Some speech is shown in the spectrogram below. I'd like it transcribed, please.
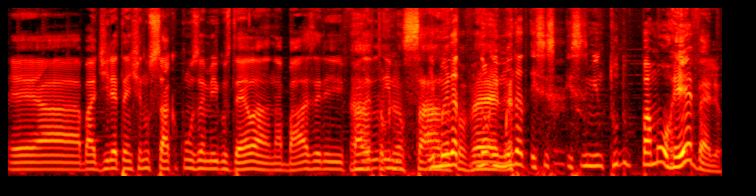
é, a Badilha tá enchendo o saco com os amigos dela na base. Ele fala. Ah, tô e, cansado, e manda, tô não, velho. e manda esses, esses meninos tudo pra morrer, velho.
